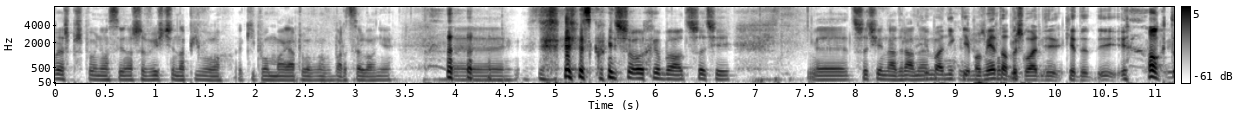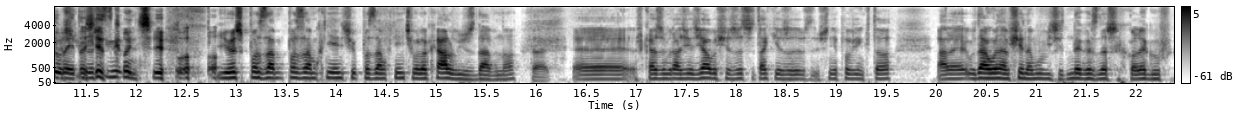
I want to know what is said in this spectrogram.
też przypominam sobie nasze wyjście na piwo ekipą Majaplową w Barcelonie. E, się skończyło chyba o trzeciej, trzeciej nad ranem. Chyba nikt nie pamięta po- już- dokładnie, kiedy, o której to już- się już- skończyło. już po, zam, po, zamknięciu, po zamknięciu lokalu już dawno. Tak. E, w każdym razie działy się rzeczy takie, że już nie powiem kto, ale udało nam się namówić jednego z naszych kolegów,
